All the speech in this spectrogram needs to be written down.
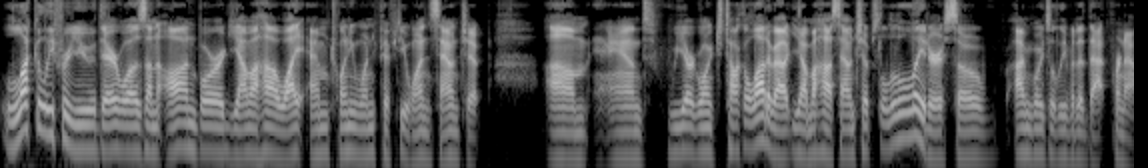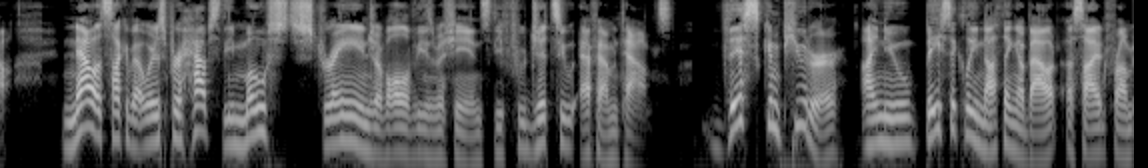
Luckily for you, there was an onboard Yamaha YM2151 sound chip. Um, and we are going to talk a lot about Yamaha sound chips a little later, so I'm going to leave it at that for now. Now let's talk about what is perhaps the most strange of all of these machines, the Fujitsu FM Towns this computer I knew basically nothing about aside from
